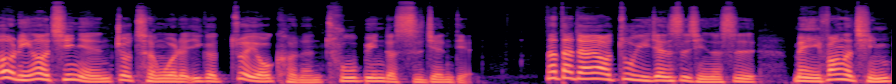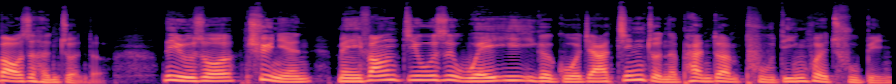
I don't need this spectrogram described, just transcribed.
二零二七年就成为了一个最有可能出兵的时间点。那大家要注意一件事情的是，美方的情报是很准的。例如说，去年美方几乎是唯一一个国家精准的判断普丁会出兵，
